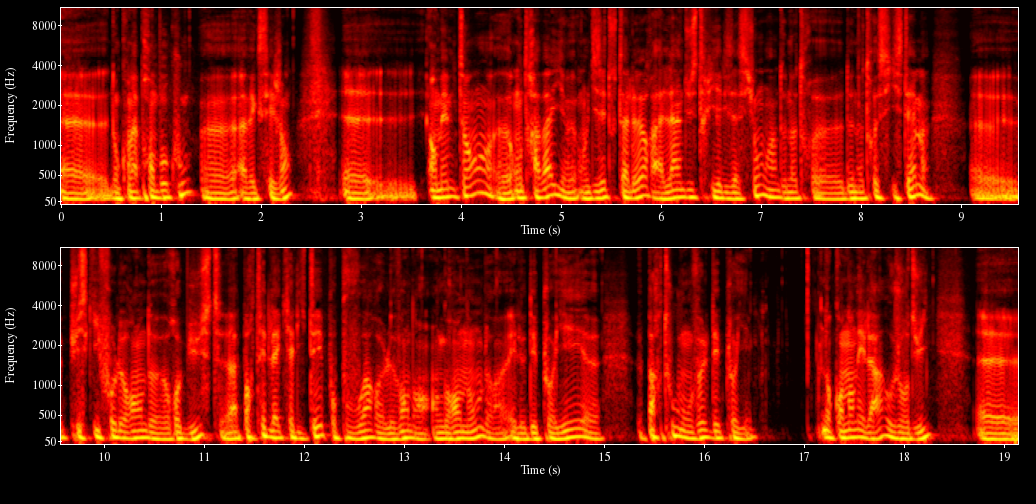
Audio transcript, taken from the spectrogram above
Euh, donc on apprend beaucoup avec ces gens. en même temps, on travaille, on le disait tout à l'heure, à l'industrialisation hein, de, notre, de notre système, puisqu'il faut le rendre robuste, apporter de la qualité pour pouvoir le vendre en grand nombre et le déployer partout où on veut le déployer. Donc on en est là aujourd'hui. Euh,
